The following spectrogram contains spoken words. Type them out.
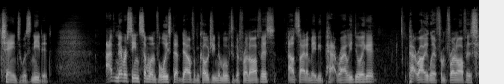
change was needed. I've never seen someone fully step down from coaching to move to the front office outside of maybe Pat Riley doing it. Pat Riley went from front office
